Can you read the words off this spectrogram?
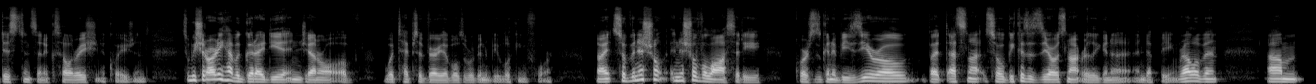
distance and acceleration equations. So we should already have a good idea in general of what types of variables we're going to be looking for. All right, so initial initial velocity, of course, is going to be zero, but that's not so because it's zero, it's not really going to end up being relevant. Um,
